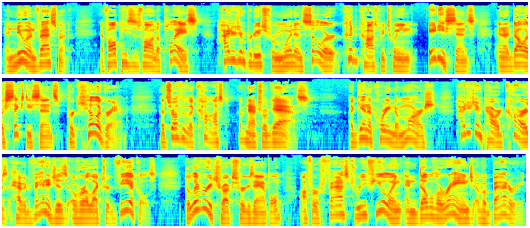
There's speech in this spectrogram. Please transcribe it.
and new investment. If all pieces fall into place, hydrogen produced from wind and solar could cost between 80 cents and $1.60 per kilogram. That's roughly the cost of natural gas. Again, according to Marsh, hydrogen powered cars have advantages over electric vehicles. Delivery trucks, for example, offer fast refueling and double the range of a battery.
